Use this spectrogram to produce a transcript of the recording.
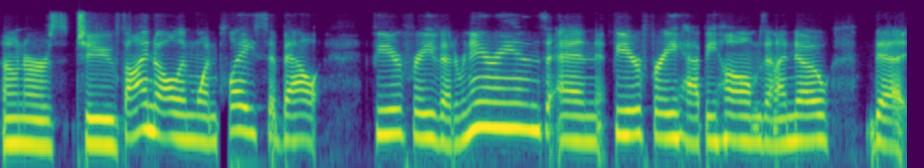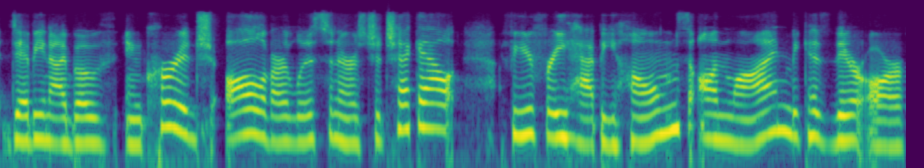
owners to find all in one place about fear free veterinarians and fear free happy homes. And I know that Debbie and I both encourage all of our listeners to check out fear free happy homes online because there are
